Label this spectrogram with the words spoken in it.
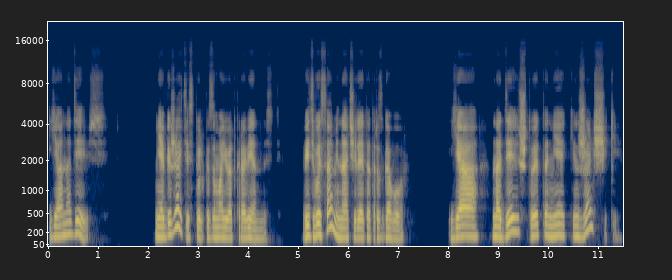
Я надеюсь. Не обижайтесь только за мою откровенность, ведь вы сами начали этот разговор. Я надеюсь, что это не кинжальщики.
